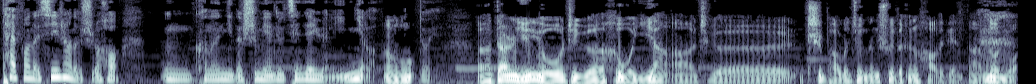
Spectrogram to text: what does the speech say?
太放在心上的时候，嗯，可能你的失眠就渐渐远离你了。哦，对。呃，当然也有这个和我一样啊，这个吃饱了就能睡得很好的人啊。诺诺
